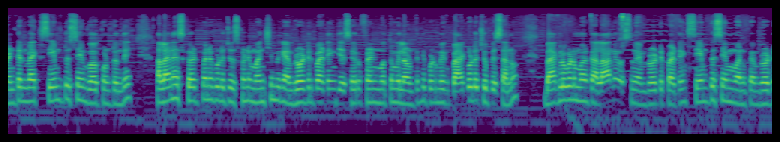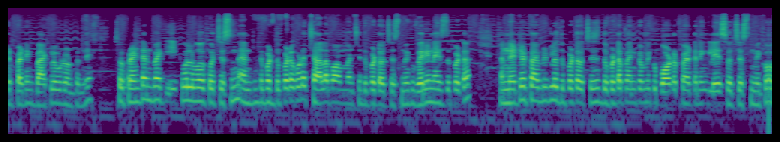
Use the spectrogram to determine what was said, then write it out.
front and back same to same work ఉంటుంది. అలానే స్కర్ట్ పైన కూడా చూసుకోండి మంచి మీకు ఎంబ్రాయిడరీ ప్యాటింగ్ చేశారు. ఫ్రంట్ మొత్తం ఇలా ఉంటుంది. ఇప్పుడు మీకు బ్యాక్ కూడా చూపిస్తాను. బ్యాక్లో కూడా మనకు అలానే వస్తుంది embroidery patterning same to same మనకు ఎంబ్రాయిడరీ ప్యాటింగ్ బ్యాక్లో కూడా ఉంటుంది. So front and back equal work వచ్చేస్తుంది. అండ్ దుప్పట దుపట్ట కూడా చాలా బాగా మంచి దుపట్ట వచ్చేస్తుంది మీకు. Very nice dupatta and netted ఫ్యాబ్రిక్లో దుపట్ట వచ్చేసి దుపట్ట పైన మీకు బార్డర్ ప్యాటర్నింగ్ లేస్ వచ్చేస్తుంది మీకు.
